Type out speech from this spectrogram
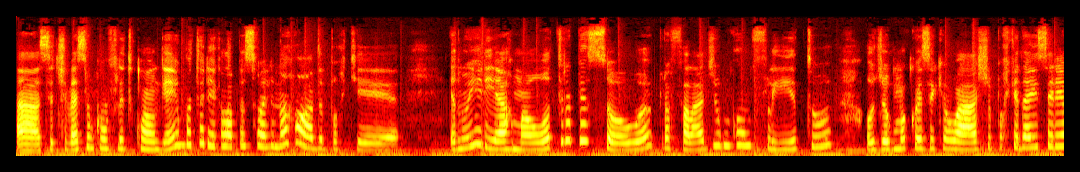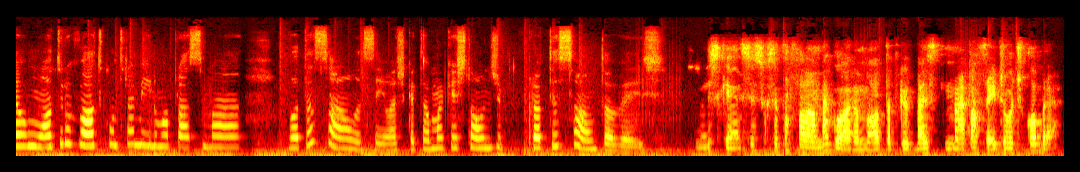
Ah, se eu tivesse um conflito com alguém, eu botaria aquela pessoa ali na roda, porque eu não iria arrumar outra pessoa para falar de um conflito ou de alguma coisa que eu acho, porque daí seria um outro voto contra mim numa próxima votação, assim. Eu acho que é até uma questão de proteção, talvez. Não esquece isso que você tá falando agora, nota, porque mais, mais pra frente eu vou te cobrar.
